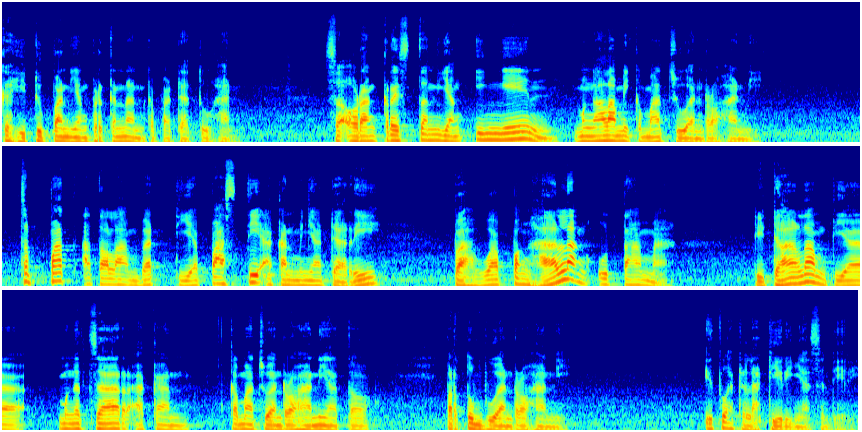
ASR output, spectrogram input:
kehidupan yang berkenan kepada Tuhan seorang Kristen yang ingin mengalami kemajuan rohani. Cepat atau lambat dia pasti akan menyadari bahwa penghalang utama di dalam dia mengejar akan kemajuan rohani atau pertumbuhan rohani itu adalah dirinya sendiri.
